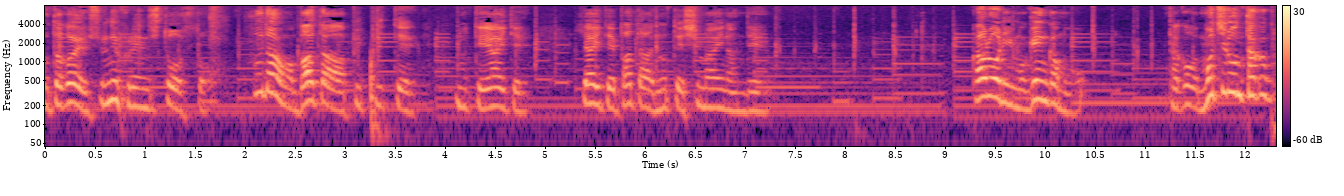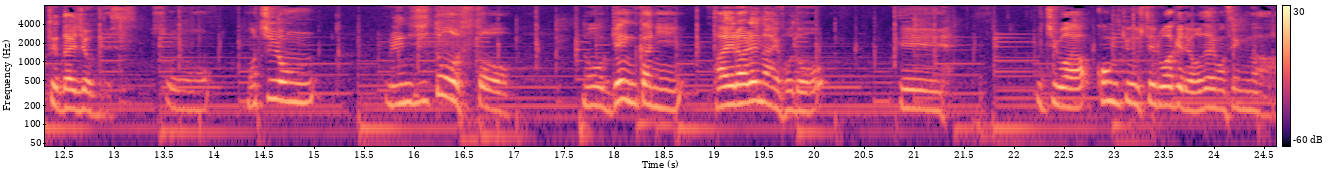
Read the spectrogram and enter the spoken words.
お高いですよねフレンチトースト。普段はバターピッピって塗って焼いて焼いてバター塗ってしまいなんで。カロリーも原価も高もちろん高くて大丈夫です。そのもちろんフレンチトーストの原価に耐えられないほど、えー、うちは困窮しているわけではございませんが、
